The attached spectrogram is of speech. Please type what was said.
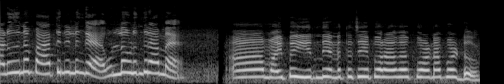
வழுவுதுன்னா பார்த்து நில்லுங்க. உள்ள விழுந்துடாம. ஆமா இப்ப இருந்து என்னத்த செய்ய போறாவ? போனா போட்டும்.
